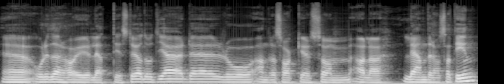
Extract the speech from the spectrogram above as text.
Eh, och det där har ju lett till stödåtgärder och andra saker som alla länder har satt in.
